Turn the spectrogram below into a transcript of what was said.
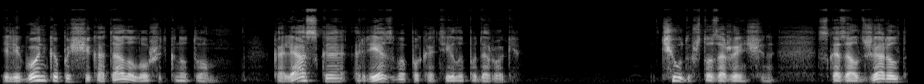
и легонько пощекотала лошадь кнутом. Коляска резво покатила по дороге. «Чудо, что за женщина!» — сказал Джеральд,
